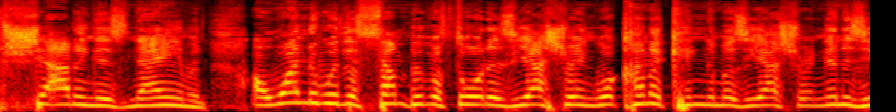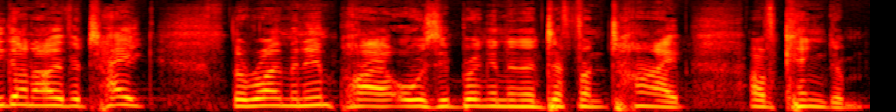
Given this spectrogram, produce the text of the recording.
shouting his name. And I wonder whether some people thought, is he ushering, what kind of kingdom is he ushering in? Is he going to overtake the Roman Empire or is he bringing in a different type of kingdom?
